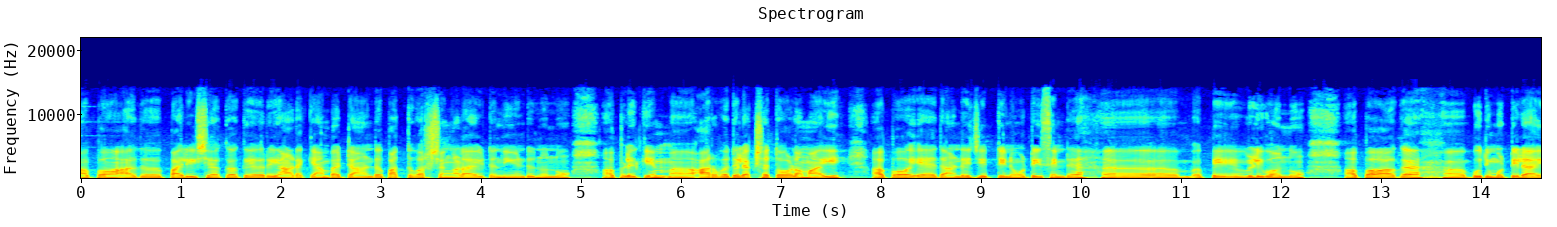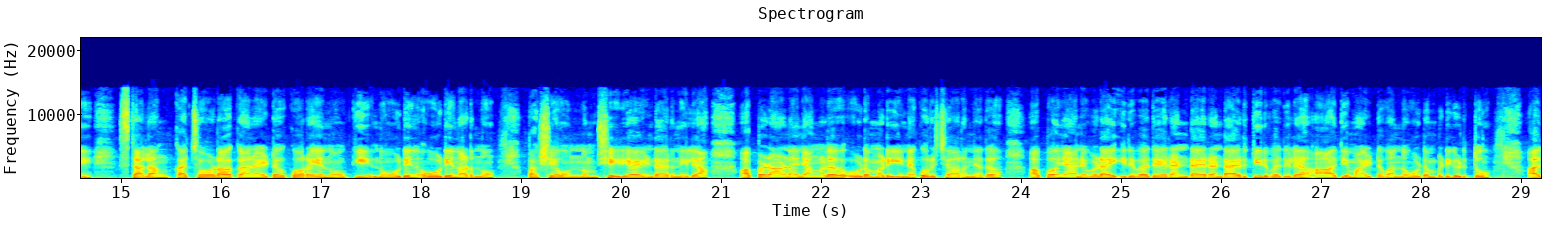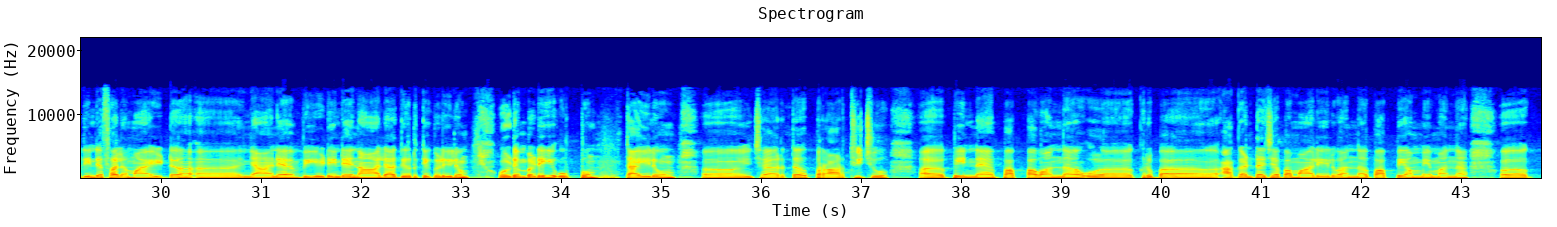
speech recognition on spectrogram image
അപ്പോൾ അത് പലിശയൊക്കെ കയറി അടയ്ക്കാൻ പറ്റാണ്ട് പത്ത് വർഷങ്ങളായിട്ട് നീണ്ടു നിന്നു. അപ്പോഴേക്കും അറുപത് ലക്ഷത്തോളമായി. അപ്പോൾ ഏതാണ്ട് ജിപ്തി നോട്ടീസിന്റെ പേ വിളി വന്നു. അപ്പോൾ ആകെ ബുദ്ധിമുട്ടിലായി. സ്ഥലം കച്ചവടമാക്കാനായിട്ട് കുറേ നോക്കി നോടി ഓടി ഓടി നടന്നു. പക്ഷേ ഒന്നും ശരിയായിട്ടുണ്ടായിരുന്നില്ല അപ്പോഴാണ് ഞങ്ങൾ ഉടമ്പടീനെ കുറിച്ച് അറിഞ്ഞത്. അപ്പോൾ ഞാനിവിടെ ഇരുപത് രണ്ട് രണ്ടായിരത്തി ഇരുപതിൽ ആദ്യമായിട്ട് വന്ന് ഉടമ്പടി എടുത്തു. അതിന്റെ ഫലമായിട്ട് ഞാൻ വീടിന്റെ നാല് അതിർത്തികളിലും ഉടമ്പടി ഉപ്പും തൈലവും ചേർത്ത് പ്രാർത്ഥിച്ചു. പിന്നെ പപ്പ വന്ന് കൃപ അഖണ്ഡ ജപമാലയിൽ വന്ന് പപ്പയും അമ്മയും വന്ന്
